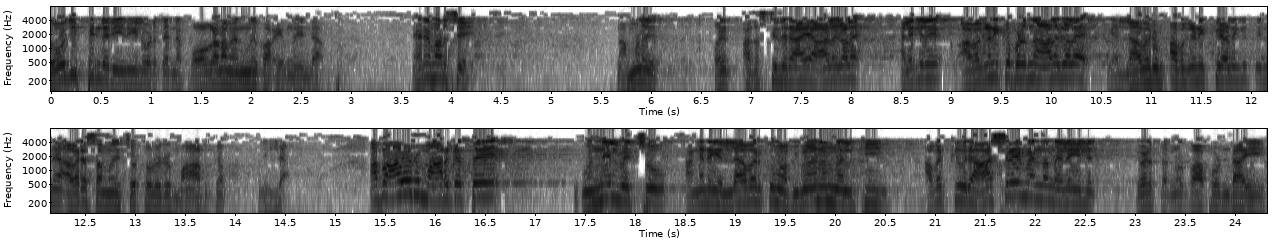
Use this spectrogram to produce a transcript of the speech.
യോജിപ്പിന്റെ രീതിയിലൂടെ തന്നെ പോകണമെന്ന് പറയുന്നതിന്റെ അർത്ഥം. നേരെ മറിച്ച് നമ്മൾ ഒരു അധസ്ഥിതരായ ആളുകളെ അല്ലെങ്കിൽ അവഗണിക്കപ്പെടുന്ന ആളുകളെ എല്ലാവരും അവഗണിക്കുകയാണെങ്കിൽ പിന്നെ അവരെ സംബന്ധിച്ചിടത്തോളം ഒരു മാർഗം ഇല്ല. അപ്പൊ ആ ഒരു മാർഗത്തെ മുന്നിൽ വെച്ചു അങ്ങനെ എല്ലാവർക്കും അഭിമാനം നൽകി അവർക്ക് ഒരു ആശ്രയം എന്ന നിലയിൽ ഇവിടെ തങ്ങൾ പാപ്പ ഉണ്ടായി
